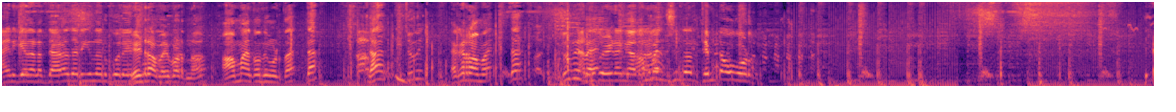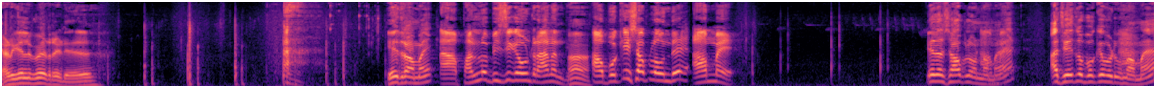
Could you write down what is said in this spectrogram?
ఆయనకి ఏదైనా తేడా జరిగింది అనుకోలేదు ఏంట్రా భయపడుతున్నావు ఆ అమ్మాయి ఎంత ఉంది కొడతా. దా, దా, చూపి. ఎక్కడ రా అమ్మాయి? దా, చూపి. అమ్మాయిని చూసిన తర్వాత టెంప్ట్ అవ్వకూడదు. ఎక్కడికి వెళ్ళిపోయాడు రేడు ఏదిరా అమ్మాయి? ఆ పనిలో బిజీగా ఉంటే ఆనంద్ ఆ. ఆ బొకే షాప్లో ఉంది ఆ అమ్మాయి. ఏదో షాప్లో ఉన్న అమ్మాయి? ఆ చేతిలో బొక్కే పెట్టుకున్న అమ్మాయి?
